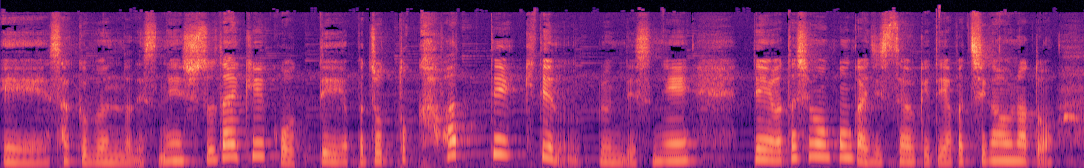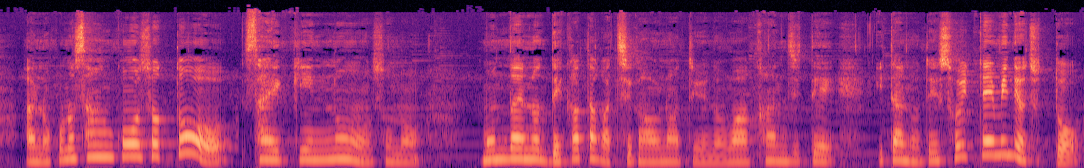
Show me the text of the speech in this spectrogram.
えー、作文のですね、出題傾向ってやっぱちょっと変わってきてるんですね。で、私も今回実際受けてやっぱ違うなと。あの、この参考書と最近のその問題の出方が違うなというのは感じていたので、そういった意味ではちょっと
